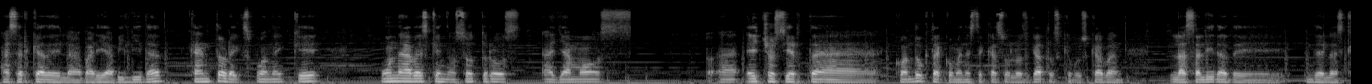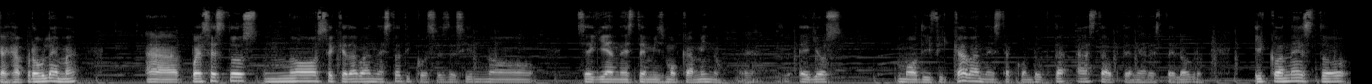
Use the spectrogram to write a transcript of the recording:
acerca de la variabilidad, Cantor expone que una vez que nosotros hayamos ah, hecho cierta conducta, como en este caso los gatos que buscaban la salida de, de las caja problema, ah, pues estos no se quedaban estáticos, es decir, no seguían este mismo camino. Eh, ellos modificaban esta conducta hasta obtener este logro. Y con esto,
